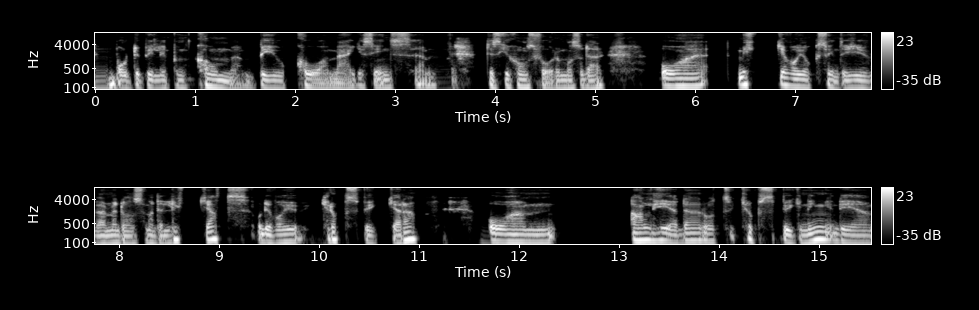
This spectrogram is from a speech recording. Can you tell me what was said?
mm. bodybuilding.com, BOK Magazines eh, mm. diskussionsforum och så där. Och mycket var ju också intervjuer med de som hade lyckats och det var ju kroppsbyggare. Mm. Och um, all heder åt kroppsbyggning. Det är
